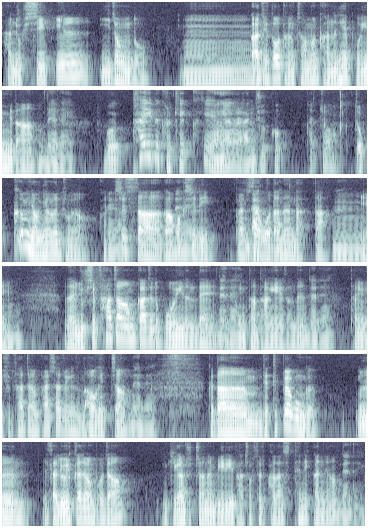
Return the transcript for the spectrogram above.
한 61, 이 정도까지도 음. 당첨은 가능해 보입니다. 네네. 뭐 타입이 그렇게 크게 영향을 안 줄 것 같죠? 조금 영향은 줘요. 그래요? 74가 네네. 확실히 84보다는 낫다. 음. 예. 그다음에 64점까지도 보이는데 네네. 동탄 당해에서는 네네. 당연히 64점 84 중에서 나오겠죠. 네네. 그다음 이제 특별 공급은 일단 여기까지만 보죠. 기간 주차는 미리 다 접수를 받았을 테니까요. 네네.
